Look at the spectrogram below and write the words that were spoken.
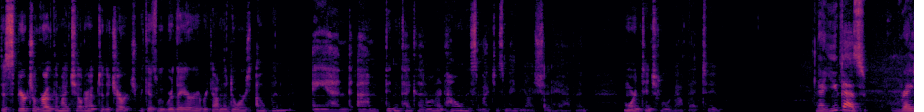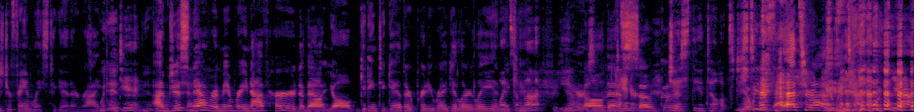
the spiritual growth of my children up to the church because we were there every time the doors opened and um, didn't take that on at home as much as maybe I should have and more intentional about that too. Now, you guys raised your families together, right? We did. did. Yeah. I'm just now remembering I've heard mm-hmm. about y'all getting together pretty regularly and the Once a month for years. Oh, that's dinner. so good. Just the adults. Yeah, Just we. That's right. yeah.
